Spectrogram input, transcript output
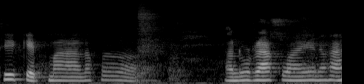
ที่เก็บมาแล้วก็อนุรักษ์ไว้นะคะ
